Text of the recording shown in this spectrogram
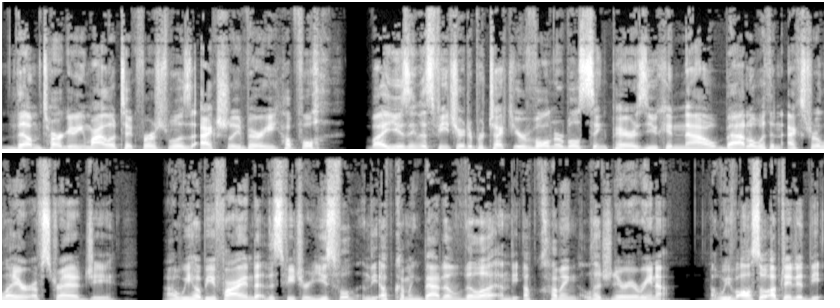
Them targeting Milotic first was actually very helpful. By using this feature to protect your vulnerable sync pairs, you can now battle with an extra layer of strategy. Uh, we hope you find this feature useful in the upcoming Battle Villa and the upcoming Legendary Arena. Uh, We've also updated the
